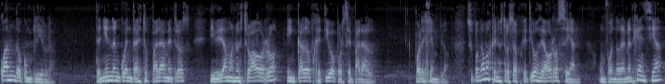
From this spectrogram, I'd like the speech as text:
cuando cumplirlo. Teniendo en cuenta estos parámetros, dividamos nuestro ahorro en cada objetivo por separado. Por ejemplo, supongamos que nuestros objetivos de ahorro sean un fondo de emergencia,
